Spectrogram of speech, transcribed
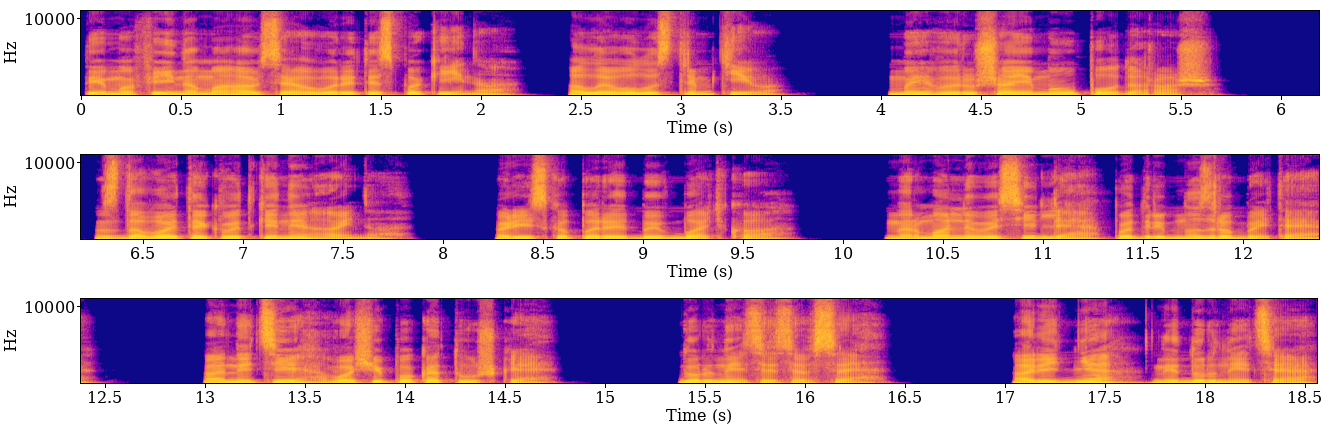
Тимофій намагався говорити спокійно, але голос тремтів. Ми вирушаємо у подорож. Здавайте квитки негайно, різко перебив батько. Нормальне весілля потрібно зробити, а не ці ваші покатушки. Дурниці це все. А рідня не дурниця,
